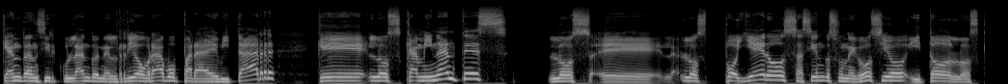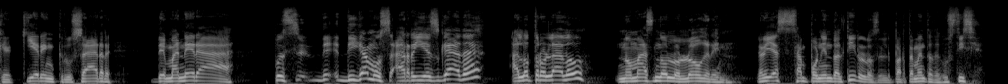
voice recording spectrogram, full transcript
que andan circulando en el río Bravo para evitar que los caminantes... Los, eh, los polleros haciendo su negocio y todos los que quieren cruzar de manera, pues, de- digamos, arriesgada al otro lado, nomás no lo logren. Pero ya se están poniendo al tiro los del Departamento de Justicia.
